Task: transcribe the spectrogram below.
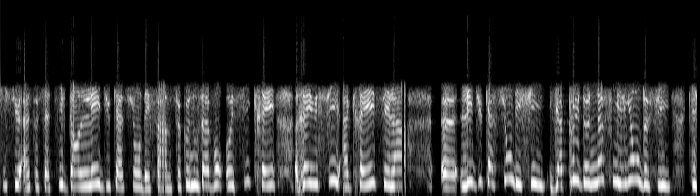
tissu associatif, dans l'éducation des femmes. Ce que nous avons aussi créé, réussi à créer, c'est la euh, l'éducation des filles. Il y a plus de 9 millions de filles qui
